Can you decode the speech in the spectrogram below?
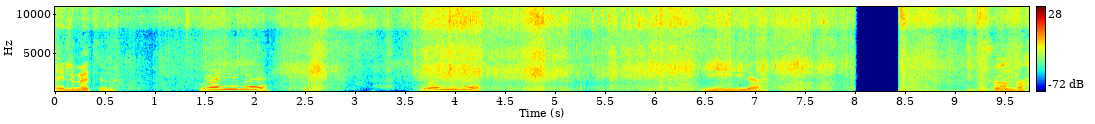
50 metre mi? Burayı iyi mi? Burayı iyi mi? İyi iyi ya. Şu anda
